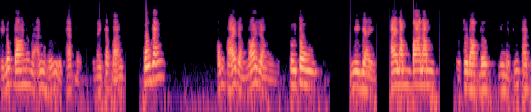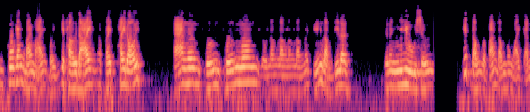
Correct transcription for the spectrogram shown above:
thì lúc đó nó mới ảnh hưởng người khác được. Cho nên các bạn cố gắng, không phải rằng nói rằng tôi tu như vậy hai năm, ba năm rồi tôi đạt được, nhưng mà chúng ta cứ cố gắng mãi mãi, bởi cái thời đại nó phải thay đổi. Hạ ngân, thượng thượng ngân, rồi lần lần lần lần nó chuyển lầm đi lên. Cho nên nhiều sự kích động và phản động của ngoại cảnh.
